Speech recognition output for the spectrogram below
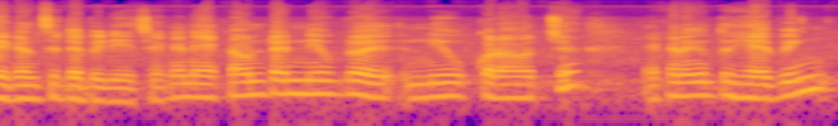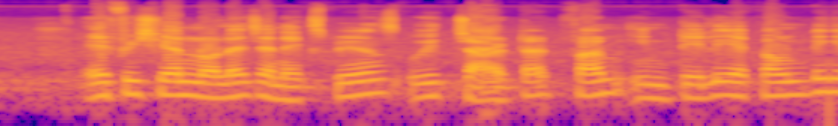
ভ্যাকেন্সিটা বেরিয়েছে। এখানে অ্যাকাউন্টেন্ট নিয়োগ নিয়োগ করা হচ্ছে। এখানে কিন্তু having knowledge and experience with chartered firm in tally accounting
